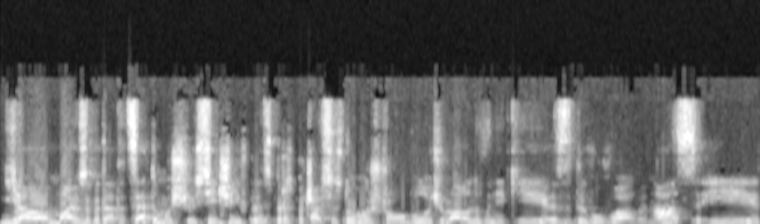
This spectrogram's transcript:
я маю запитати це, тому що січень, в принципі, розпочався з того, що було чимало новин, які здивували нас, і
